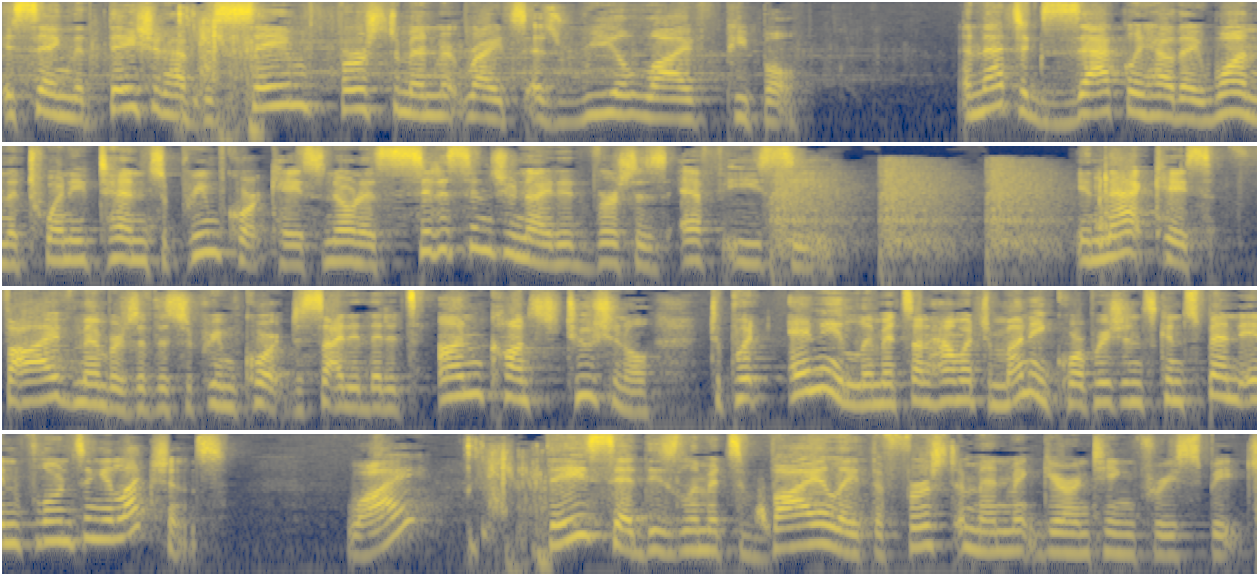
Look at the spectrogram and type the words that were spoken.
is saying that they should have the same First Amendment rights as real live people. And that's exactly how they won the 2010 Supreme Court case known as Citizens United versus FEC. In that case, five members of the Supreme Court decided that it's unconstitutional to put any limits on how much money corporations can spend influencing elections. Why? They said these limits violate the First Amendment guaranteeing free speech.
